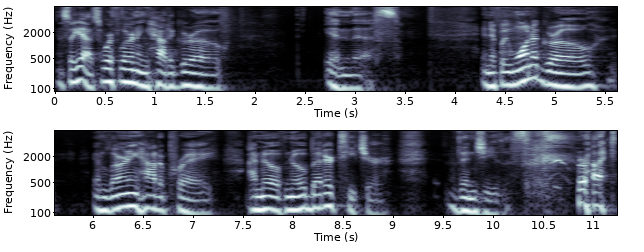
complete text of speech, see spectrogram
And so, yeah, it's worth learning how to grow in this. And if we want to grow in learning how to pray, I know of no better teacher than Jesus, right?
